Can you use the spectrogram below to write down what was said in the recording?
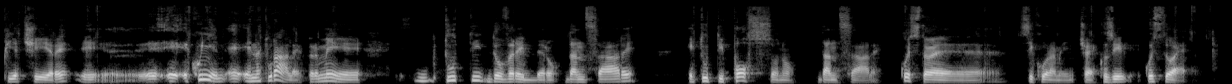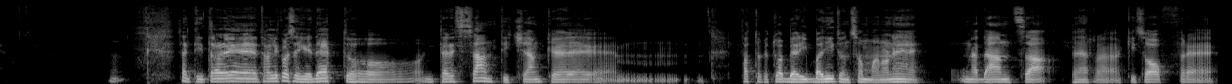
piacere e, e, e quindi è, è, naturale. Per me tutti dovrebbero danzare e tutti possono danzare. Questo è sicuramente, cioè così, questo è. Senti, tra le, tra le cose che hai detto interessanti c'è anche um, il fatto che tu abbia ribadito, insomma, non è una danza per chi soffre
